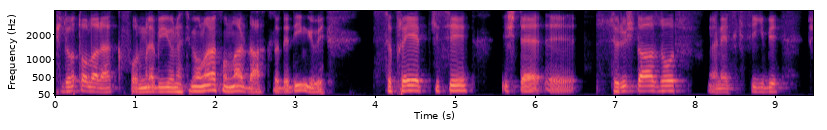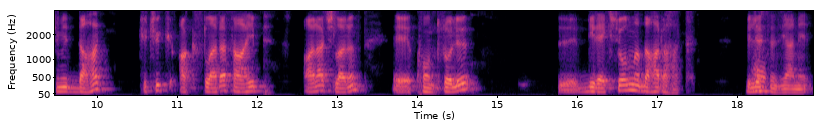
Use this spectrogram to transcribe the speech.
pilot olarak Formula 1 yönetimi olarak onlar da haklı. Dediğim gibi sprey etkisi işte e, sürüş daha zor yani eskisi gibi şimdi daha küçük akslara sahip araçların e, kontrolü e, direksiyonla daha rahat. Bilirsiniz yani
